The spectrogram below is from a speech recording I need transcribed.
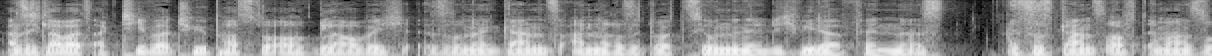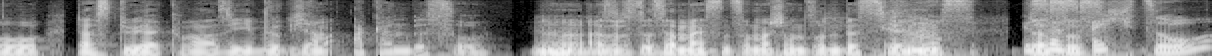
Also ich glaube, als aktiver Typ hast du auch, glaube ich, so eine ganz andere Situation, in der du dich wiederfindest. Es ist ganz oft immer so, dass du ja quasi wirklich am Ackern bist so. Ne? Also das ist ja meistens immer schon so ein bisschen. Mhm. Krass. Ist das das, ist- echt so?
